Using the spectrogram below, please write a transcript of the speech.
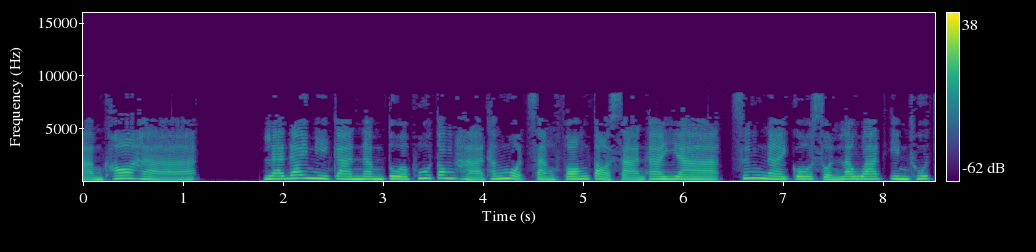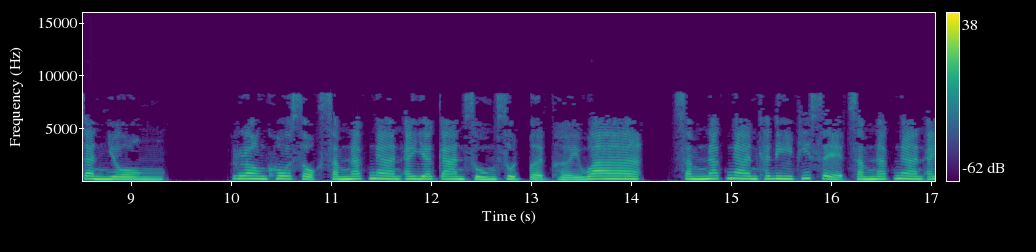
3 ข้อหา และได้มีการนำตัวผู้ต้องหาทั้งหมดสั่งฟ้องต่อศาลอาญา ซึ่งนายโกศลวัฒน์อินทุจันยง รองโฆษกสำนักงานอายการสูงสุดเปิดเผยว่าสำนักงานคดีพิเศษสำนักงานอา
